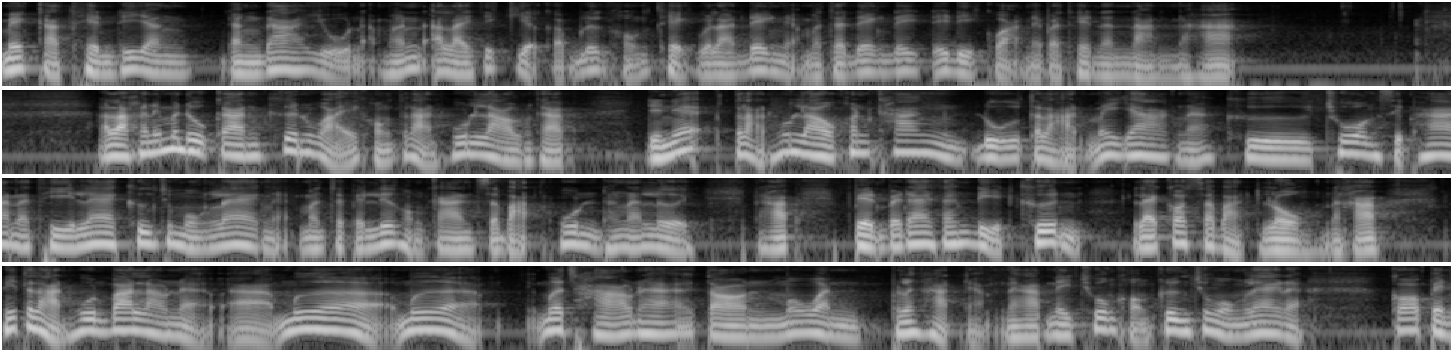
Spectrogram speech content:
เมกะเทนที่ยังยังได้อยู่นะมันอะไรที่เกี่ยวกับเรื่องของเทคเวลาเด้งเนี่ยมันจะเด้งได้ได้ดีกว่าในประเทศนั้นๆนะฮะ เอาล่ะคราวนี้มาดูการเคลื่อนไหวของตลาดหุ้นเรานะครับเดี๋ยวนี้ตลาดหุ้นเราค่อนข้างดูตลาดไม่ยากนะ คือช่วง 15 นาทีแรกครึ่งชั่วโมงแรกเนี่ยมันจะเป็นเรื่องของการสะบัดหุ้นทั้งนั้นเลยนะครับเปลี่ยนไปได้ทั้งดีดขึ้นและก็สะบัดลงนะครับนี่ตลาดหุ้นบ้านเราเนี่ยเมื่อเมื่อเมื่อเช้านะฮะตอนเมื่อวันพฤหัสเนี่ยนะครับในช่วงของครึ่งชั่วโมงแรกเนี่ยก็เป็น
